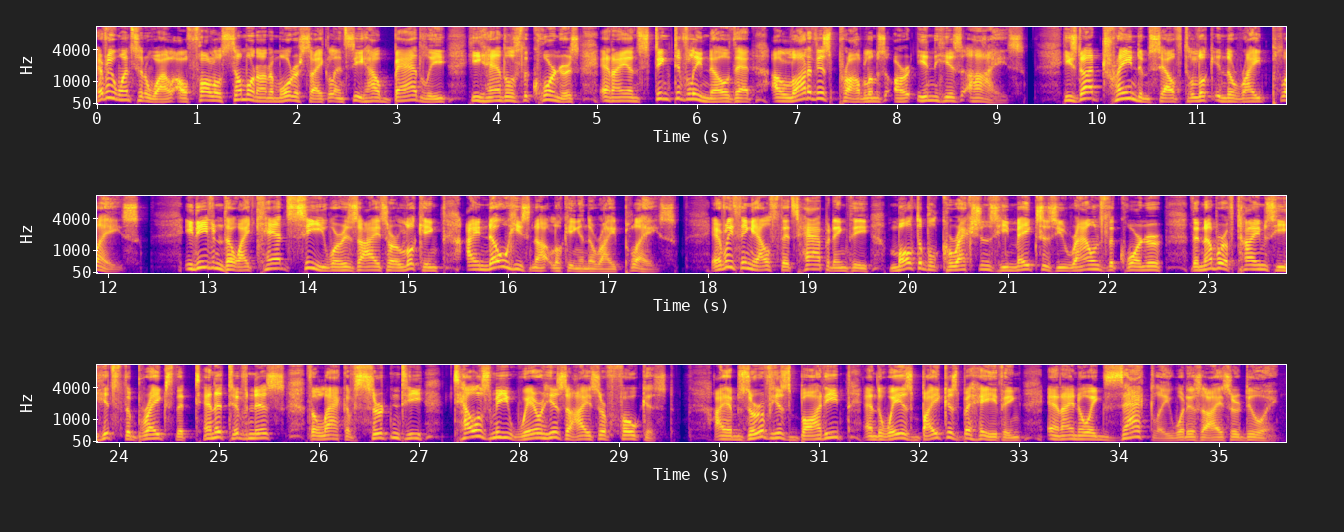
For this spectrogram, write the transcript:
Every once in a while, I'll follow someone on a motorcycle and see how badly he handles the corners, and I instinctively know that a lot of his problems are in his eyes. He's not trained himself to look in the right place. And even though I can't see where his eyes are looking, I know he's not looking in the right place. Everything else that's happening, the multiple corrections he makes as he rounds the corner, the number of times he hits the brakes, the tentativeness, the lack of certainty, tells me where his eyes are focused. I observe his body and the way his bike is behaving, and I know exactly what his eyes are doing.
